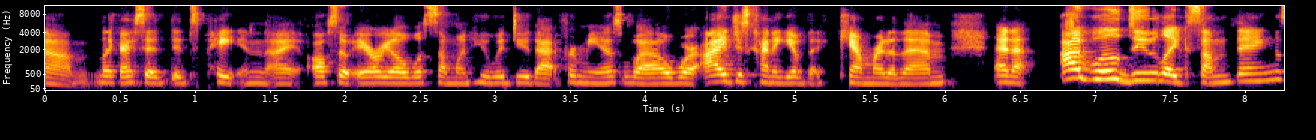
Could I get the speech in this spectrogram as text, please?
um, like I said, it's Peyton. I also Ariel was someone who would do that for me as well, where I just kind of give the camera to them, and I will do like some things,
